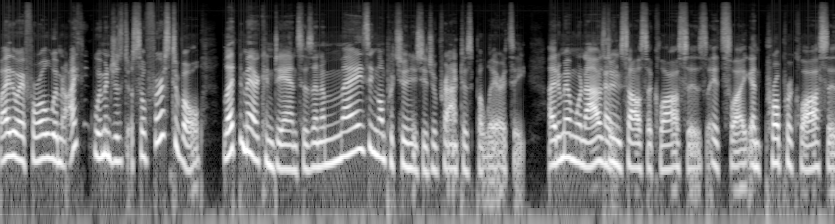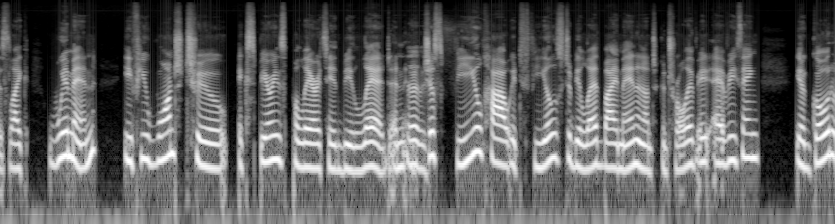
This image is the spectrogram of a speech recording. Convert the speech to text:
by the way, for all women, I think women just so first of all, Latin American dance is an amazing opportunity to practice polarity. I remember when I was doing salsa classes, it's like and proper classes, like women. If you want to experience polarity and be led and Mm. just feel how it feels to be led by men and not to control every, everything, you know, go to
